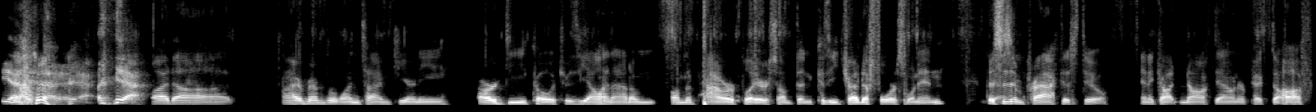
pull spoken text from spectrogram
Yeah, yeah, yeah, yeah. But uh, I remember one time Kearney, our D coach, was yelling at him on the power play or something because he tried to force one in. This yeah. is in practice too, and it got knocked down or picked off.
